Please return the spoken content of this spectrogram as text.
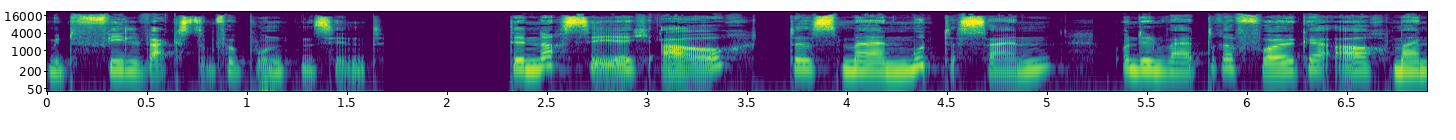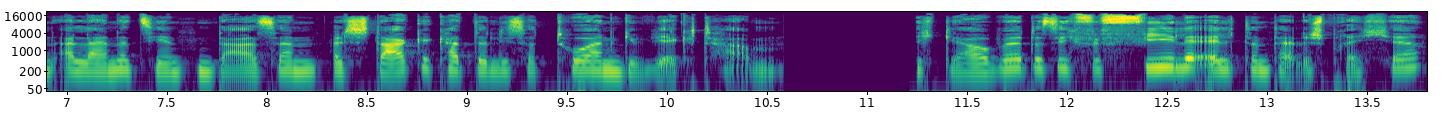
mit viel Wachstum verbunden sind. Dennoch sehe ich auch, dass mein Muttersein und in weiterer Folge auch mein alleinerziehenden Dasein als starke Katalysatoren gewirkt haben. Ich glaube, dass ich für viele Elternteile spreche,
